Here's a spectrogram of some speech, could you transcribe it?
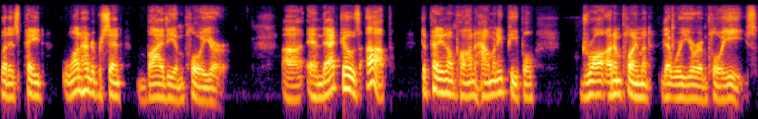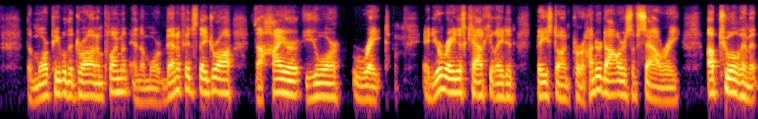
but it's paid 100% by the employer. Uh, and that goes up depending upon how many people draw unemployment that were your employees. The more people that draw unemployment and the more benefits they draw, the higher your rate. And your rate is calculated based on per $100 of salary up to a limit,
